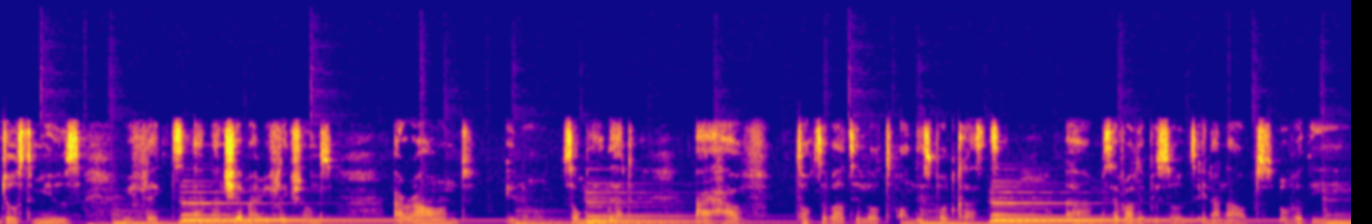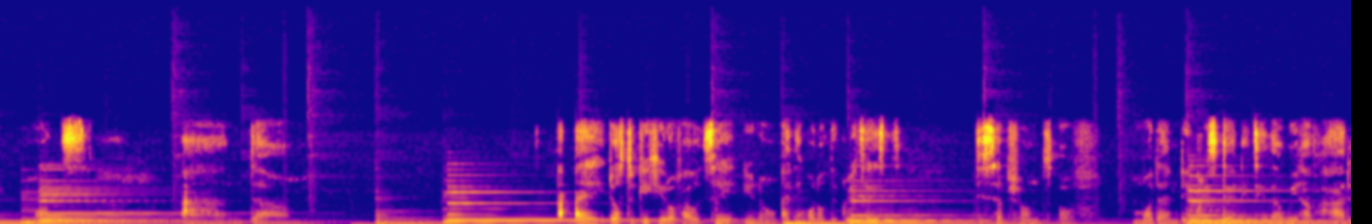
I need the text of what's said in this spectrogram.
just muse, reflect, and, and share my reflections around, you know, something that I have talked about a lot on this podcast, um, several episodes in and out over the months, just to kick it off, I would say, you know, I think one of the greatest deceptions of modern day Christianity that we have had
